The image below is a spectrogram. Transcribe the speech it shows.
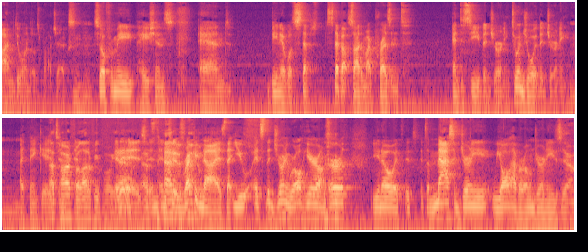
I'm doing those projects. Mm-hmm. So for me, patience and being able to step step outside of my present and to see the journey, to enjoy the journey. Mm. I think is That's and- hard for a lot of people. Yeah, it is, and, and to is- recognize that you, it's the journey. We're all here on Earth. You know, it's it's it's a massive journey. We all have our own journeys. Yeah.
